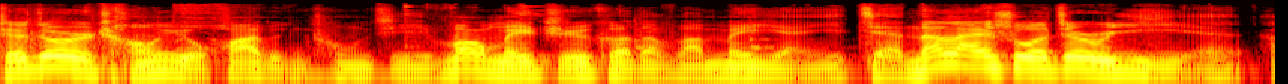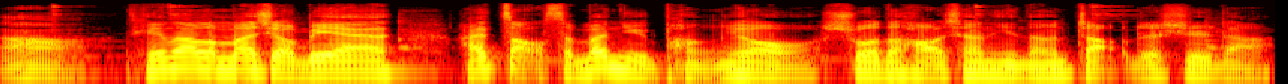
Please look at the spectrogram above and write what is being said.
这就是成语画饼充饥、望梅止渴的完美演绎。简单来说就是意淫啊！听到了吗，小编？还找什么女朋友？说的好像你能找着似的。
